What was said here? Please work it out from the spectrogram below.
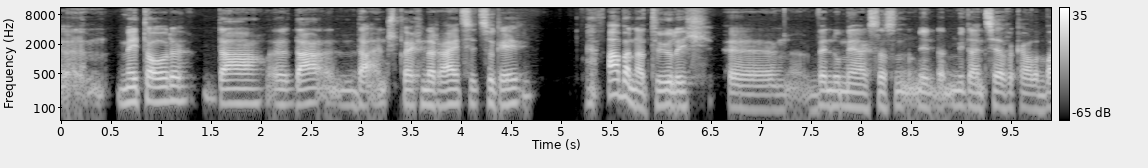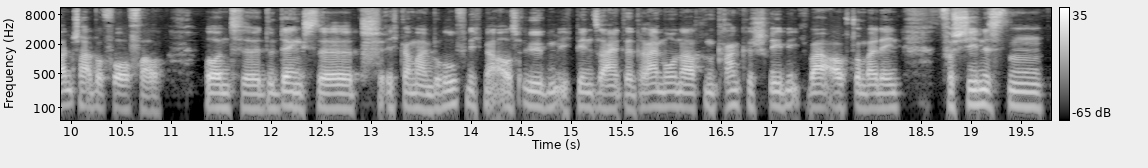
ähm, Methode da, äh, da, da entsprechende Reize zu geben. Aber natürlich, äh, wenn du merkst, dass mit, mit einem zervikalen Bandscheibenvorfall und äh, du denkst, äh, pff, ich kann meinen Beruf nicht mehr ausüben, ich bin seit drei Monaten krankgeschrieben, ich war auch schon bei den verschiedensten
